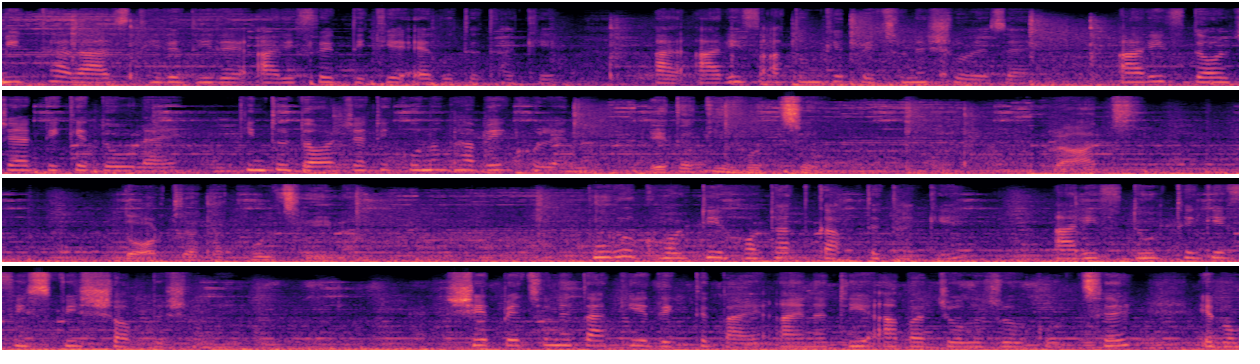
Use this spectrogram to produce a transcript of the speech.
মিথ্যা রাজ ধীরে ধীরে আরিফের দিকে এগোতে থাকে আর আরিফ আতঙ্কে পেছনে সরে যায়। আরিফ দরজার দিকে দৌড়ায় কিন্তু দরজাটি কোনোভাবেই খোলে না। এটা কি হচ্ছে? রাজ? দরজাটা খুলছেই না। পুরো ঘরটি হঠাৎ কাঁপতে থাকে। আরিফ দূর থেকে ফিসফিস শব্দ শোনে। সে পেছনে তাকিয়ে দেখতে পায় আয়নাটি আবার জ্বলজ্বল করছে এবং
